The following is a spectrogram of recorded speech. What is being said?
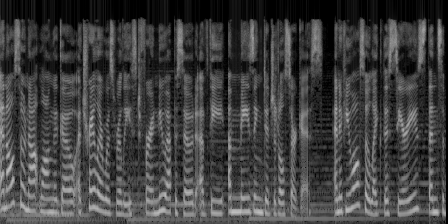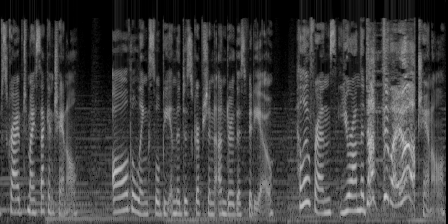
And also, not long ago, a trailer was released for a new episode of the Amazing Digital Circus. And if you also like this series, then subscribe to my second channel. All the links will be in the description under this video. Hello, friends, you're on the channel.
